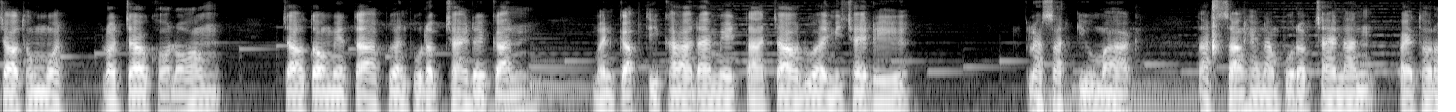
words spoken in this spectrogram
เจ้าทั้งหมดเพราะเจ้าขอร้อง เจ้าต้องเมตตาเพื่อนผู้รับใช้ด้วยกัน เหมือนกับที่ข้าได้เมตตาเจ้าด้วยมิใช่หรือ กษัตริย์กิ้วมาก ตัดสั่งให้นำผู้รับใช้นั้นไปทร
